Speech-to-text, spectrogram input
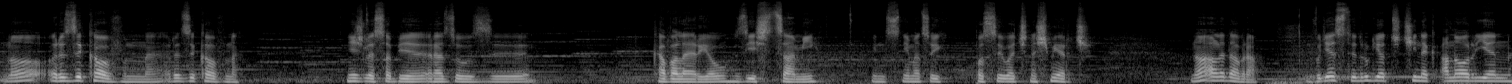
no, ryzykowne, ryzykowne. Nieźle sobie radzą z kawalerią, z jeźdźcami, więc nie ma co ich posyłać na śmierć. No ale dobra. 22 odcinek Anorien.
